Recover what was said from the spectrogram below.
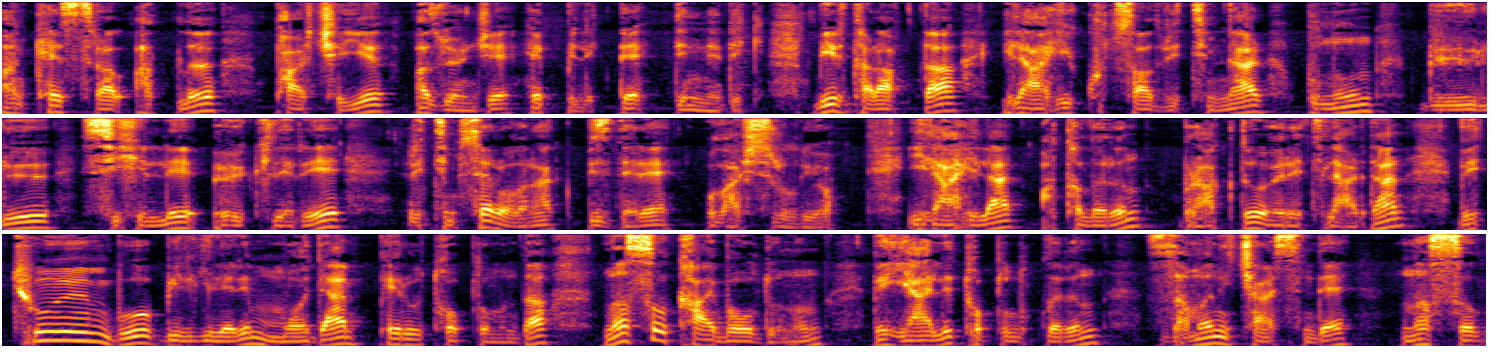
Ancestral adlı parçayı az önce hep birlikte dinledik. Bir tarafta ilahi kutsal ritimler bunun büyülü, sihirli öyküleri ritimsel olarak bizlere ulaştırılıyor. İlahiler ataların bıraktığı öğretilerden ve tüm bu bilgilerin modern Peru toplumunda nasıl kaybolduğunun ve yerli toplulukların zaman içerisinde nasıl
